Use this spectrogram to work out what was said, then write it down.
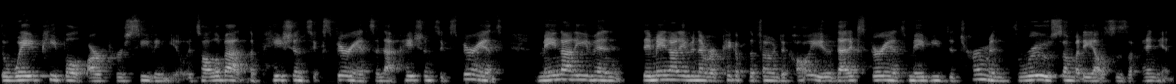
the way people are perceiving you. It's all about the patient's experience and that patient's experience may not even they may not even ever pick up the phone to call you. That experience may be determined through somebody else's opinion.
